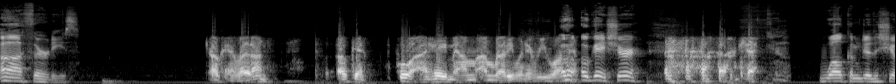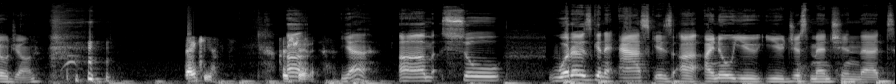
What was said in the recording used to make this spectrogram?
Uh, thirties. Okay, right on. Okay, cool. Uh, hey, man, I'm, I'm ready whenever you are. Oh, okay, sure. okay, Welcome to the show, John. thank you. Appreciate Uh, it. Yeah. Um. So, what I was gonna ask is, uh, I know you you just mentioned that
